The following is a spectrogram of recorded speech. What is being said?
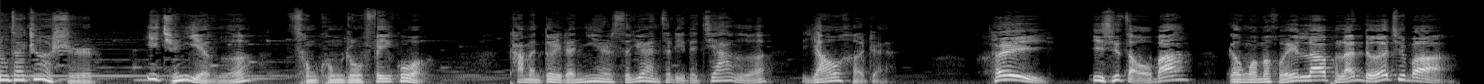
正在这时，一群野鹅从空中飞过，它们对着尼尔斯院子里的家鹅吆喝着：“嘿，一起走吧，跟我们回拉普兰德去吧！”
